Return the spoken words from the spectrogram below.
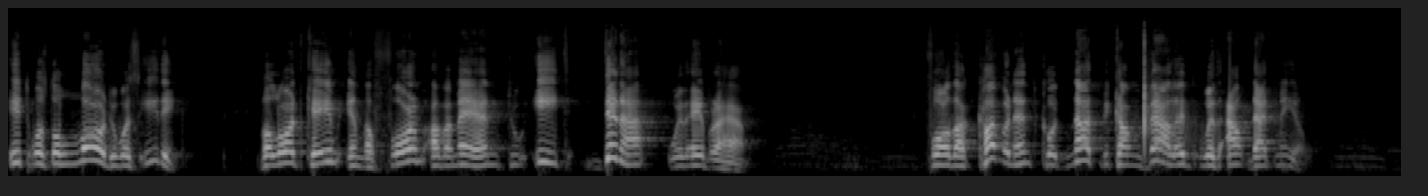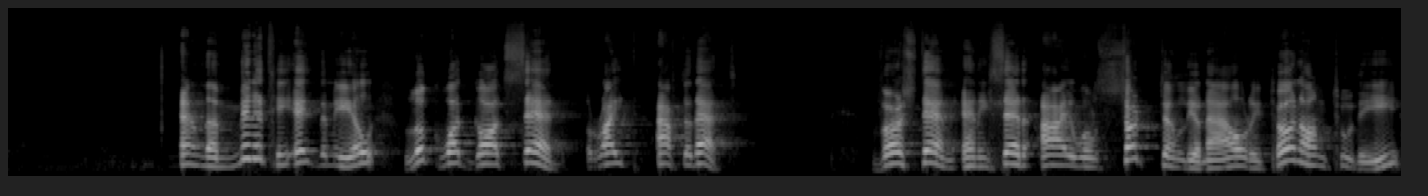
It was the Lord who was eating. The Lord came in the form of a man to eat dinner with Abraham. For the covenant could not become valid without that meal. And the minute he ate the meal, look what God said right after that. Verse 10 And he said, I will certainly now return unto thee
